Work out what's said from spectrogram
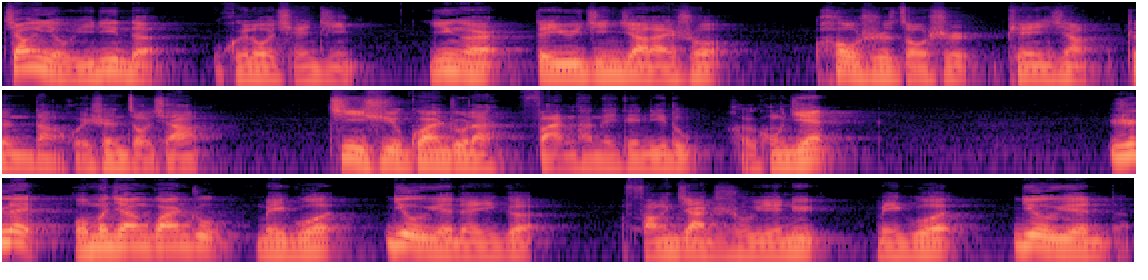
将有一定的回落前景，因而对于金价来说，后市走势偏向震荡回升走强，继续关注呢反弹的一个力度和空间。日内我们将关注美国六月的一个房价指数月率，美国六月的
